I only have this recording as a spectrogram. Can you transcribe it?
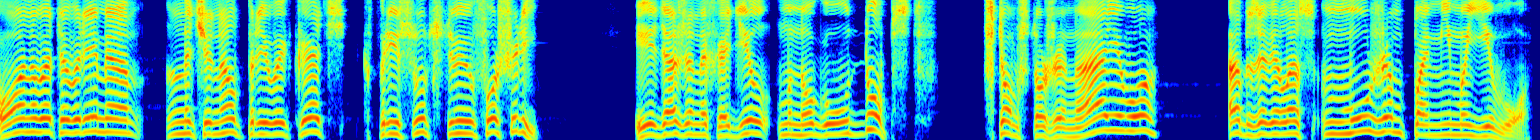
Он в это время начинал привыкать к присутствию Фошри и даже находил много удобств в том, что жена его обзавелась мужем помимо его.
